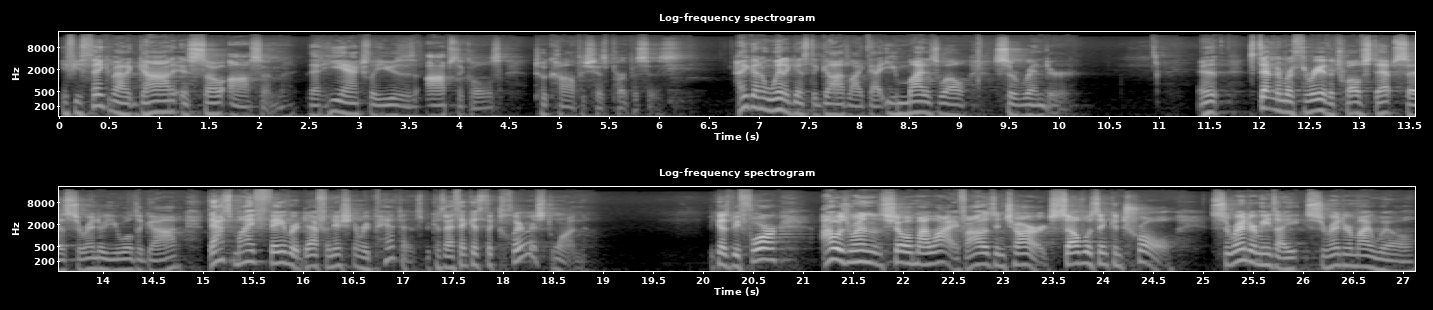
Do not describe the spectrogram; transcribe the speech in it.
If you think about it, God is so awesome that he actually uses obstacles to accomplish his purposes. How are you going to win against a God like that? You might as well surrender. And step number three of the 12 steps says, surrender your will to God. That's my favorite definition of repentance because I think it's the clearest one. Because before I was running the show of my life, I was in charge, self was in control. Surrender means I surrender my will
